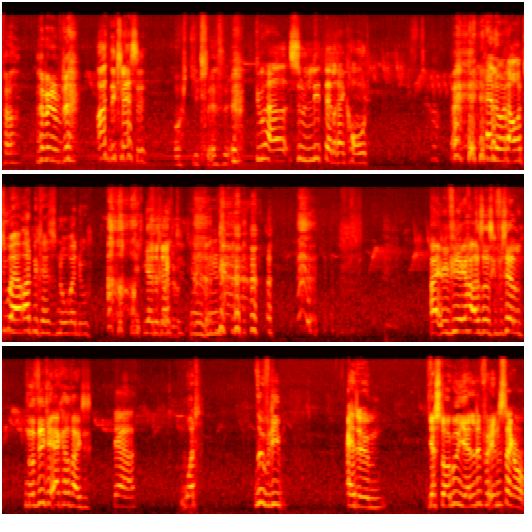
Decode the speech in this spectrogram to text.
Hvad? Hvad mener du med det? 8. klasse. 8. klasse. Du havde solidt den rekord. Hallo, Laura, du er 8. klasse Nova nu. Ja, det er rigtigt. Ej, min piger har altså, jeg skal fortælle noget virkelig akavet faktisk. Ja. What? Det er fordi, at øhm, jeg stalkede Hjalte på Instagram,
